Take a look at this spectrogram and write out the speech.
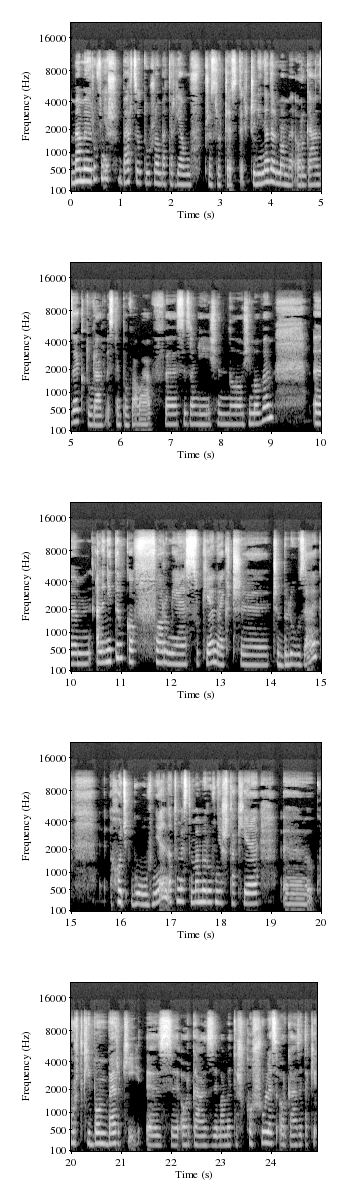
Mamy również bardzo dużo materiałów przezroczystych, czyli nadal mamy orgazę, która występowała w sezonie jesienno-zimowym, ale nie tylko w formie sukienek czy, czy bluzek, choć głównie, natomiast mamy również takie E, kurtki bomberki e, z orgazy, mamy też koszule z orgazy, takie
